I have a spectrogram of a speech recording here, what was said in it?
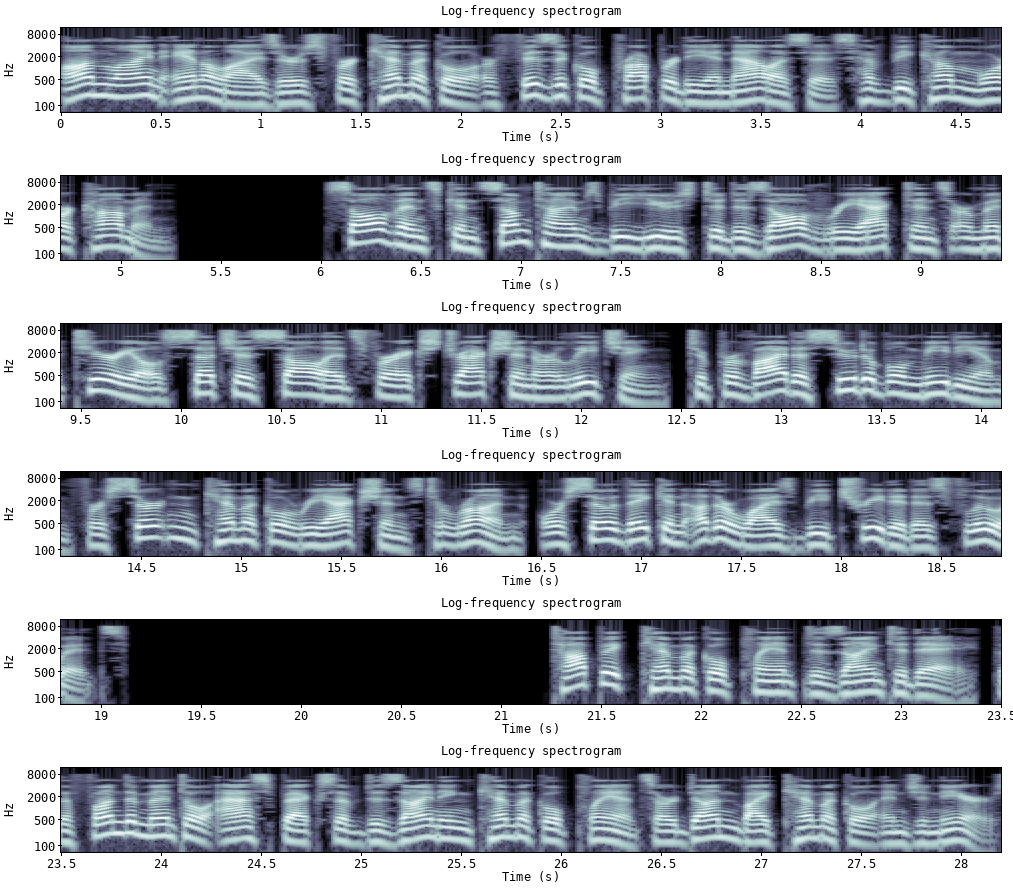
Online analyzers for chemical or physical property analysis have become more common. Solvents can sometimes be used to dissolve reactants or materials such as solids for extraction or leaching, to provide a suitable medium for certain chemical reactions to run, or so they can otherwise be treated as fluids. Topic chemical plant design Today, the fundamental aspects of designing chemical plants are done by chemical engineers.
